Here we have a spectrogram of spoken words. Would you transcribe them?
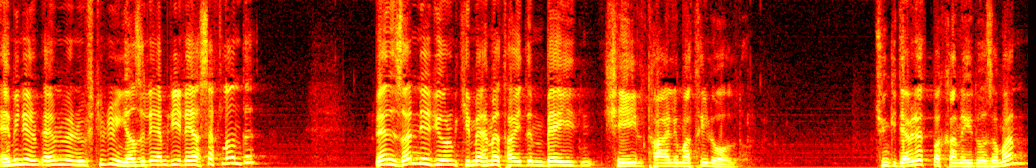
Emin Emin Müftülüğün yazılı emriyle yasaklandı. Ben zannediyorum ki Mehmet Aydın Bey'in şeyil talimatıyla oldu. Çünkü devlet bakanıydı o zaman.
